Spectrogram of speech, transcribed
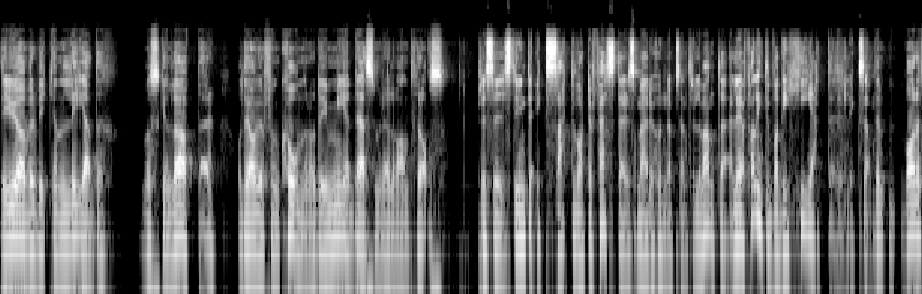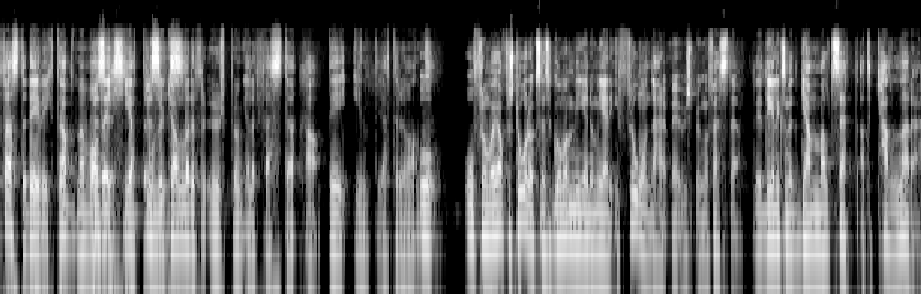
det är ju över vilken led muskeln löper och det avgör funktionen och det är mer det som är relevant för oss. Precis. Det är ju inte exakt vart det fäster som är det 100% relevanta. Eller i alla fall inte vad det heter. Liksom. Det, vad det fäster det är viktigt, Ja, men vad precis, det heter, om precis. du kallar det för ursprung eller fäste, Ja. det är inte jätterelevant. Och, och från vad jag förstår också så går man mer och mer ifrån det här med ursprung och fäste. Det, det är liksom ett gammalt sätt att kalla det.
